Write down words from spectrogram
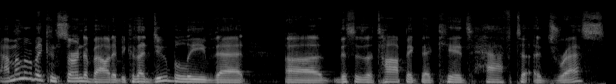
I'm a little bit concerned about it because I do believe that uh, this is a topic that kids have to address.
